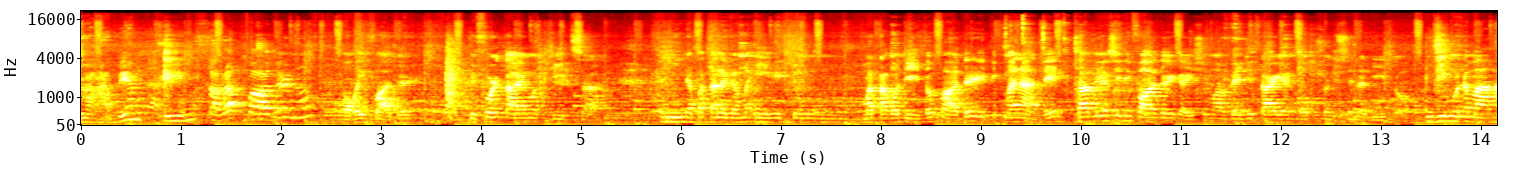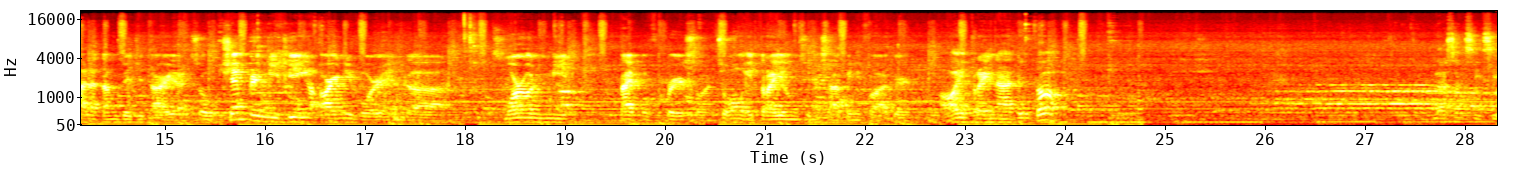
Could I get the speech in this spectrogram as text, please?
Grabe, ang creamy. Sarap, Father, no? Okay, Father. Before tayo mag-pizza, kanina pa talaga mainit yung mata ko dito, Father. Itikman natin. Sabi kasi ni Father, guys, yung mga vegetarian options nila dito, hindi mo na mahalatang vegetarian. So, syempre, me being a carnivore and uh, more on meat type of person. So, kung itry yung sinasabi ni Father, okay, try natin to. Lasang sisi.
